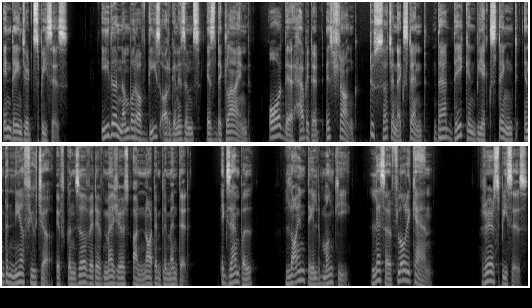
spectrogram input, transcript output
Endangered species Either number of these organisms is declined or their habitat is shrunk to such an extent that they can be extinct in the near future if conservative measures are not implemented. Example lion-tailed monkey, lesser florican. Rare species.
